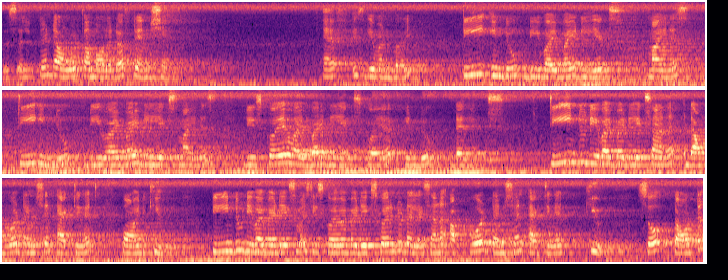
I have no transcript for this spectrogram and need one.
Resultant downward component of tension. F is given by t into dy by dx minus T into D Y by D X minus D square Y by D X square into del X T into D Y by D X ആണ് downward tension acting at point Q T into D Y by D X minus D square Y by D X square into del X ആണ് upward tension acting at Q so total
